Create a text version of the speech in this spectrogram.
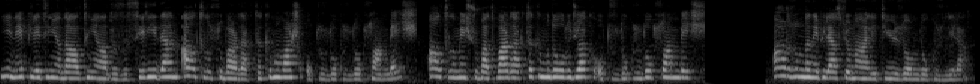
Yine platin ya da altın yaldızlı seriden altılı su bardak takımı var 39.95. Altılı meşrubat bardak takımı da olacak 39.95. Arzum'dan epilasyon aleti 119 lira.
